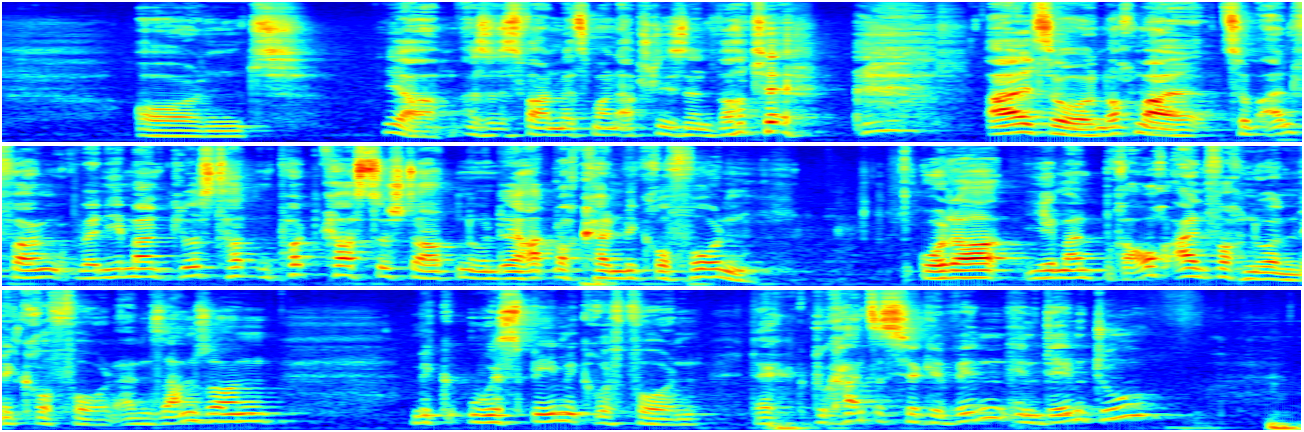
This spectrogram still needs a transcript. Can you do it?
Und ja, also das waren jetzt meine abschließenden Worte. Also nochmal zum Anfang, wenn jemand Lust hat, einen Podcast zu starten und er hat noch kein Mikrofon oder jemand braucht einfach nur ein Mikrofon, ein Samsung USB-Mikrofon. Du kannst es hier gewinnen, indem du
